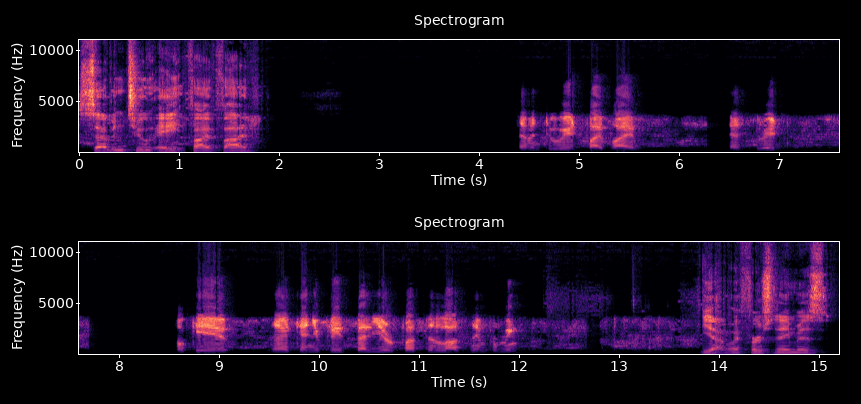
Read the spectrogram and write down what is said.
72855. Seven two eight five five. That's great. Okay, uh, can you please spell your first and last name for me? Yeah, my first name is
